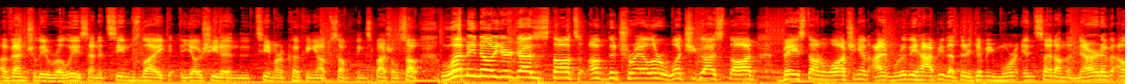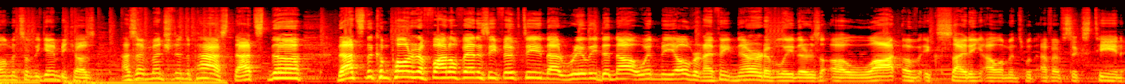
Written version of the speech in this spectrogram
eventually release, and it seems like Yoshida and the team are cooking up something special. So let me know your guys' thoughts of the trailer, what you guys thought based on watching it. I'm really happy that they're giving more insight on the narrative elements of the game because, as I've mentioned in the past, that's the that's the component of Final Fantasy 15 that really did not win me over, and I think narratively there's a lot of exciting elements with FF16,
